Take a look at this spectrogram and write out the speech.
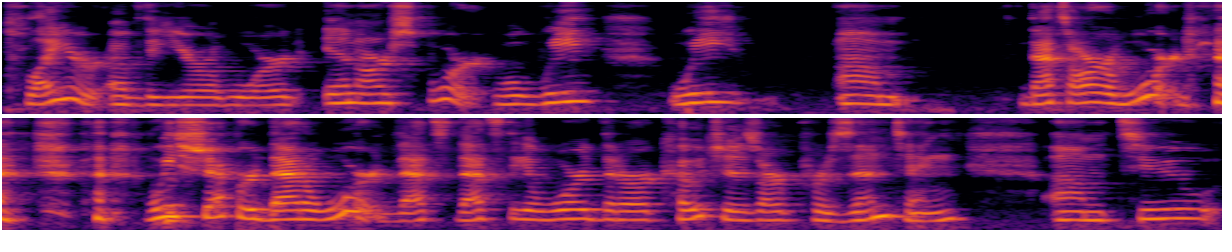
player of the year award in our sport. Well we we um, that's our award. we shepherd that award. That's that's the award that our coaches are presenting um, to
